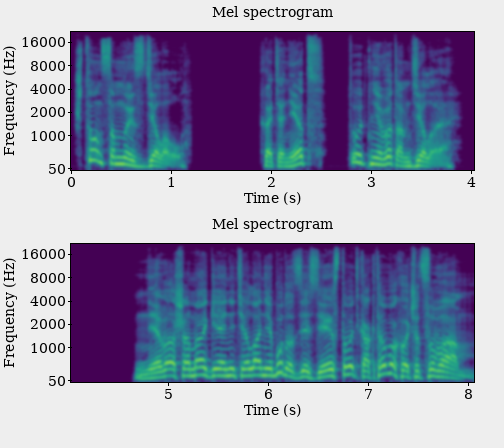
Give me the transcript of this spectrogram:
что он со мной сделал. Хотя нет, тут не в этом дело. «Ни ваша магия, ни тела не будут здесь действовать, как того хочется вам!»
